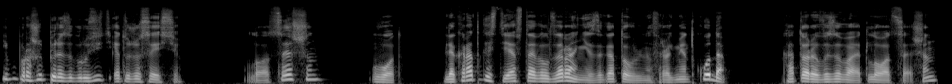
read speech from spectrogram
и попрошу перезагрузить эту же сессию. loadSession. Вот. Для краткости я вставил заранее заготовленный фрагмент кода, который вызывает loadSession,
